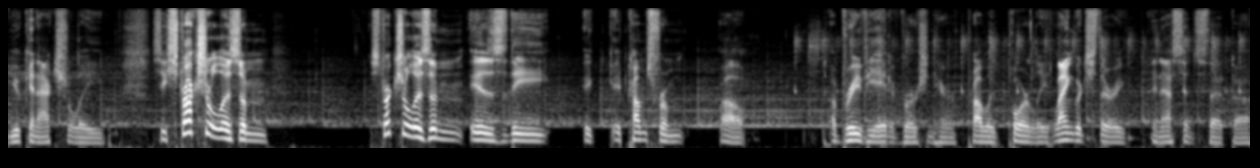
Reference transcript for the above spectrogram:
you can actually see structuralism. Structuralism is the it, it comes from well abbreviated version here, probably poorly. Language theory, in essence, that uh,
